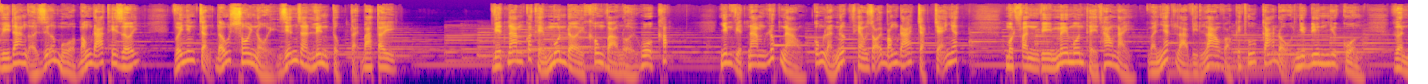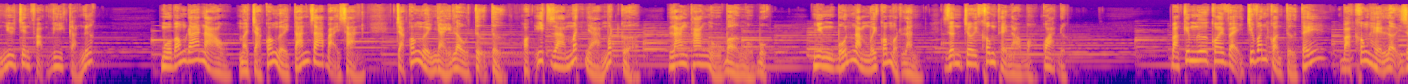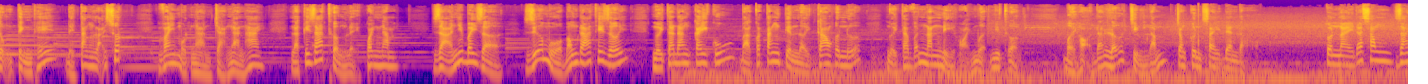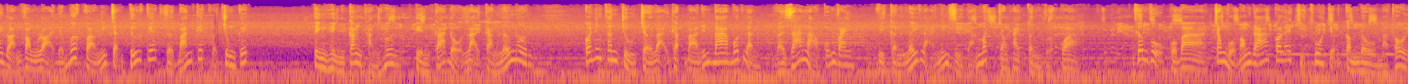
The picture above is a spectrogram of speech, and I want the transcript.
vì đang ở giữa mùa bóng đá thế giới với những trận đấu sôi nổi diễn ra liên tục tại Ba Tây. Việt Nam có thể muôn đời không vào nổi World Cup, nhưng Việt Nam lúc nào cũng là nước theo dõi bóng đá chặt chẽ nhất. Một phần vì mê môn thể thao này và nhất là vì lao vào cái thú cá độ như điên như cuồng, gần như trên phạm vi cả nước. Mùa bóng đá nào mà chả có người tán ra bại sản, chả có người nhảy lầu tự tử hoặc ít ra mất nhà mất cửa, lang thang ngủ bờ ngủ bụi. Nhưng 4 năm mới có một lần, dân chơi không thể nào bỏ qua được. Bà Kim Ngư coi vậy chứ vẫn còn tử tế, bà không hề lợi dụng tình thế để tăng lãi suất, vay một ngàn trả ngàn hai là cái giá thường lệ quanh năm. Giả như bây giờ, giữa mùa bóng đá thế giới, người ta đang cay cú, bà có tăng tiền lời cao hơn nữa, người ta vẫn năn nỉ hỏi mượn như thường, bởi họ đã lỡ chìm đắm trong cơn say đen đỏ. Tuần này đã xong giai đoạn vòng loại để bước vào những trận tứ kết rồi bán kết và chung kết. Tình hình căng thẳng hơn, tiền cá độ lại càng lớn hơn. Có những thân chủ trở lại gặp bà đến 3 4 lần và giá nào cũng vay vì cần lấy lại những gì đã mất trong hai tuần vừa qua. Thương vụ của bà trong mùa bóng đá có lẽ chỉ thua tiệm cầm đồ mà thôi.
